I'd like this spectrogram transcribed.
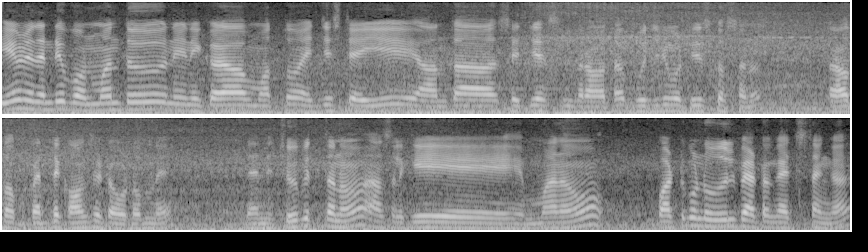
ఏం లేదండి వన్ మంత్ నేను ఇక్కడ మొత్తం అడ్జస్ట్ అయ్యి అంతా సెట్ చేసిన తర్వాత బుజ్జిని కూడా తీసుకొస్తాను. తర్వాత ఒక పెద్ద కాన్సెప్ట్ ఒకటి ఉంది. దాన్ని చూపిస్తాను. అసలుకి మనం పట్టుకుంటూ వదిలిపెట్టం ఖచ్చితంగా.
